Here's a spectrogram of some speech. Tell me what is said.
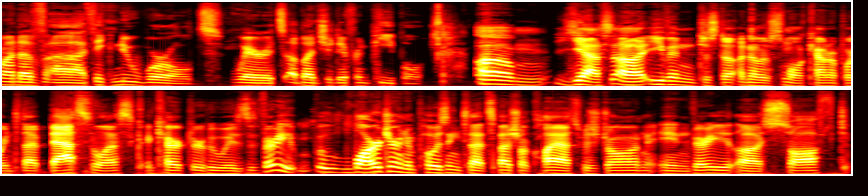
run of uh, I think New Worlds where it's a bunch of different people. Um. Yes. Uh. Even just a, another small counterpoint to that, Basilisk, a character who is very larger and imposing to that special class, was drawn in very uh, soft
